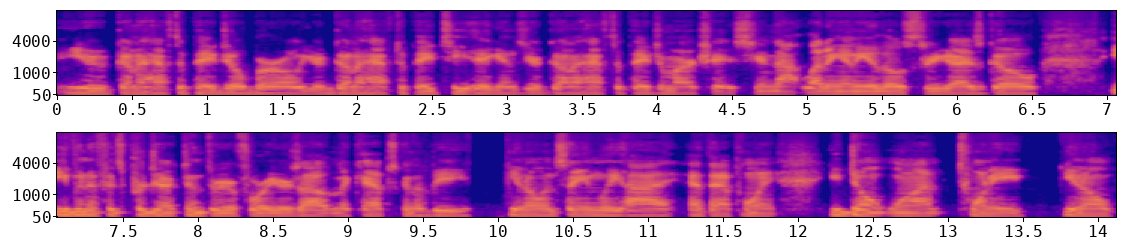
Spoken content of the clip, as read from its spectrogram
you're going to have to pay Joe Burrow. You're going to have to pay Tee Higgins. You're going to have to pay Ja'Marr Chase. You're not letting any of those three guys go, even if it's projecting three or four years out, and the cap's going to be you know insanely high at that point. You don't want 20 you know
